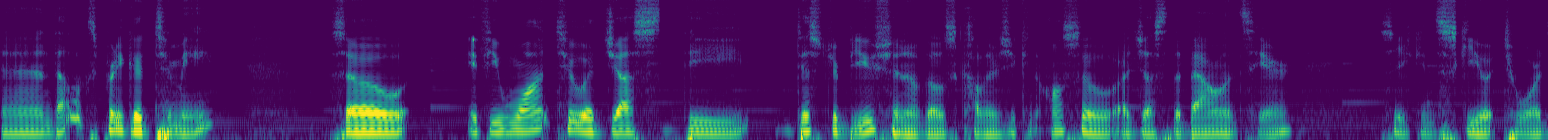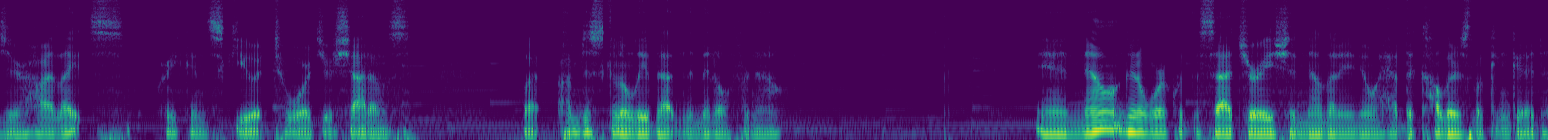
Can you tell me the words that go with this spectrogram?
And that looks pretty good to me. So if you want to adjust the distribution of those colors, you can also adjust the balance here. So you can skew it towards your highlights or you can skew it towards your shadows. But I'm just going to leave that in the middle for now. And now I'm going to work with the saturation now that I know I have the colors looking good.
